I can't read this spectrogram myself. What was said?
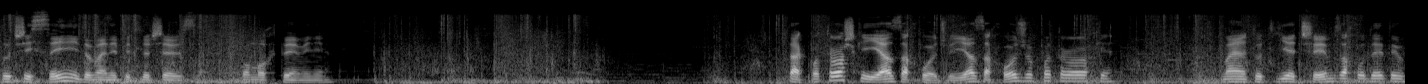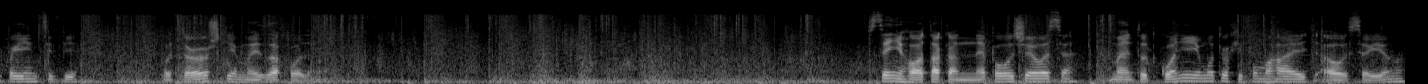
тут ще й синій до мене підключився. Помогти мені. Так, потрошки я заходжу. Я заходжу потрохи. У мене тут є чим заходити, в принципі. Потрошки ми заходимо. Синього атака не вийшла. У мене тут коні йому трохи допомагають, але все рівно.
